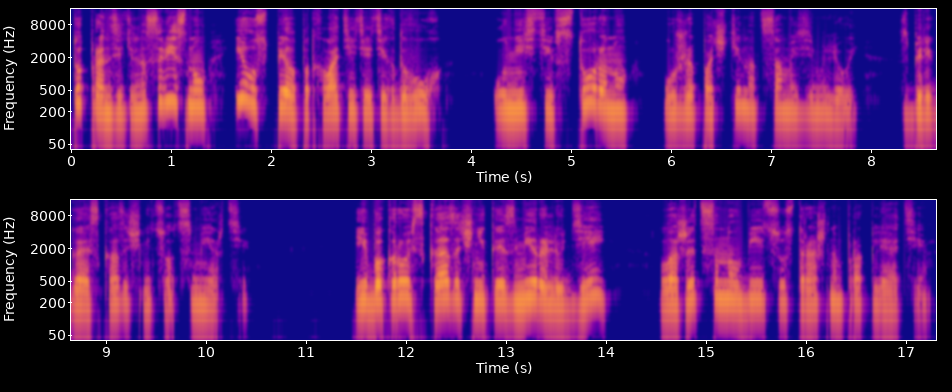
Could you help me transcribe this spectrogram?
тот пронзительно свистнул и успел подхватить этих двух, унести в сторону уже почти над самой землей, сберегая сказочницу от смерти. Ибо кровь сказочника из мира людей ложится на убийцу страшным проклятием.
